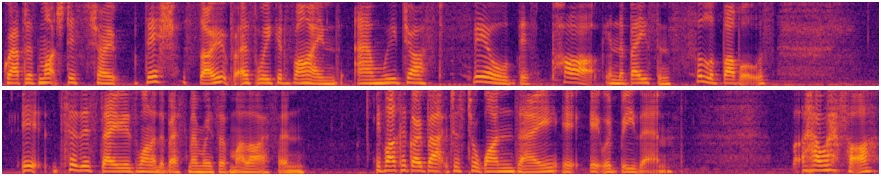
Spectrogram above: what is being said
grabbed as much dish soap, dish soap as we could find, and we just filled this park in the basin full of bubbles. It to this day is one of the best memories of my life and if I could go back just to one day, it, it would be then. However,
